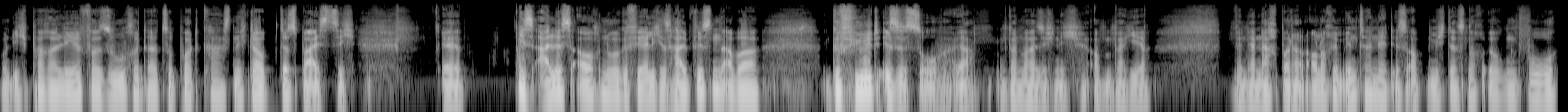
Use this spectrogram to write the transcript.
und ich parallel versuche da zu podcasten, ich glaube, das beißt sich. Äh, ist alles auch nur gefährliches Halbwissen, aber gefühlt ist es so, ja. Und dann weiß ich nicht, ob man hier, wenn der Nachbar dann auch noch im Internet ist, ob mich das noch irgendwo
